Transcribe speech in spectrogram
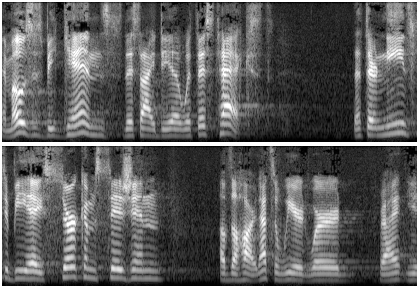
And Moses begins this idea with this text that there needs to be a circumcision of the heart. That's a weird word, right? You,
